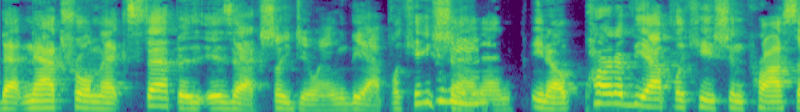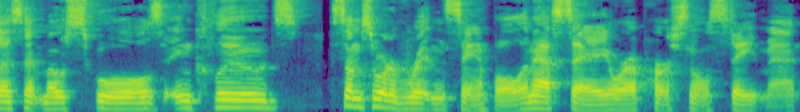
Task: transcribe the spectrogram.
that natural next step is, is actually doing the application mm-hmm. and you know part of the application process at most schools includes some sort of written sample an essay or a personal statement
